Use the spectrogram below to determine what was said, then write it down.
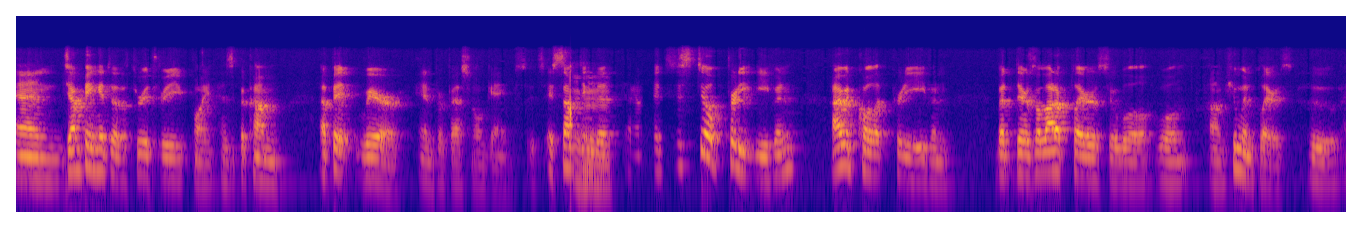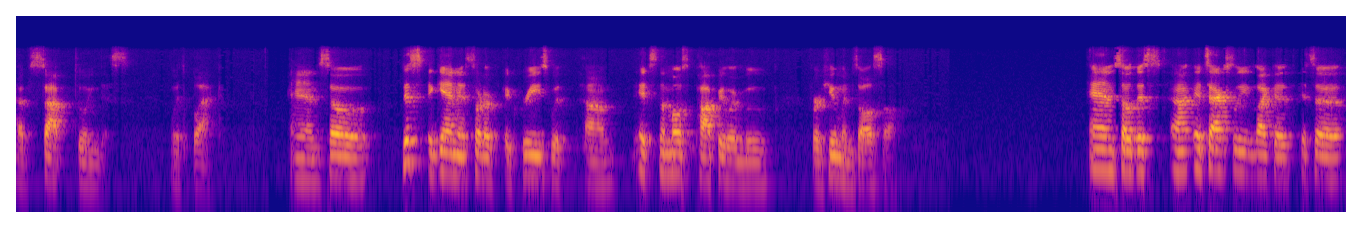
And jumping into the three three point has become a bit rare in professional games. It's, it's something mm-hmm. that uh, it's still pretty even. I would call it pretty even, but there's a lot of players who will will um, human players who have stopped doing this with black, and so this again is sort of agrees with um, it's the most popular move for humans also. And so this uh, it's actually like a it's a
